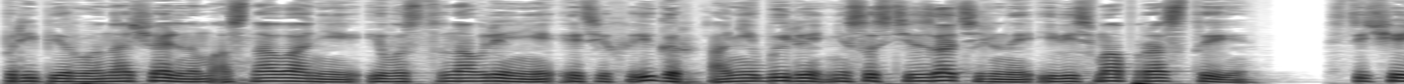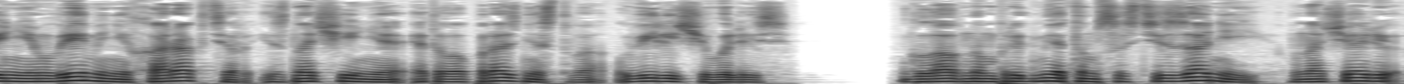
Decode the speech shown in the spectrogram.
При первоначальном основании и восстановлении этих игр они были несостязательны и весьма просты. С течением времени характер и значение этого празднества увеличивались. Главным предметом состязаний вначале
